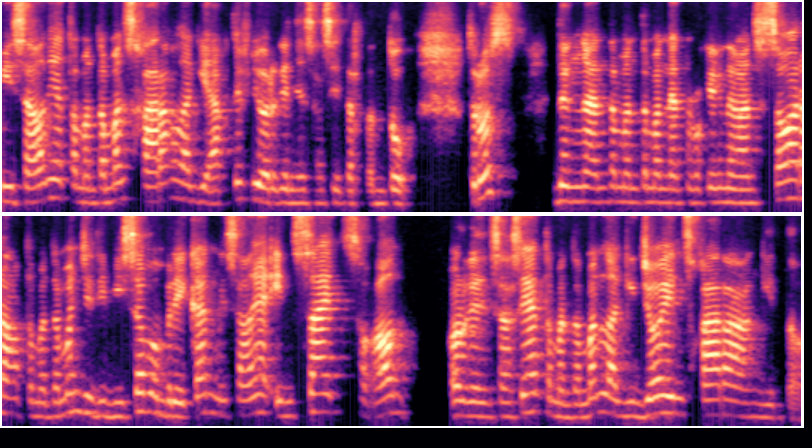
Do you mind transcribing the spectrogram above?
misalnya teman-teman sekarang lagi aktif di organisasi tertentu. Terus dengan teman-teman networking dengan seseorang, teman-teman jadi bisa memberikan misalnya insight soal organisasi yang teman-teman lagi join sekarang gitu.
